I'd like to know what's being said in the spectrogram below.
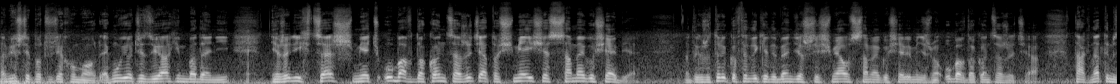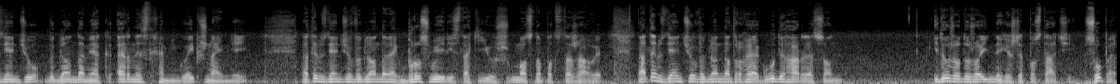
nabierzcie poczucia humoru. Jak mówi ojciec Joachim Badeni, jeżeli chcesz mieć ubaw do końca życia, to śmiej się z samego siebie. Dlatego, że tylko wtedy, kiedy będziesz się śmiał z samego siebie, będziesz miał ubaw do końca życia. Tak, na tym zdjęciu wyglądam jak Ernest Hemingway, przynajmniej. Na tym zdjęciu wyglądam jak Bruce Willis, taki już mocno podstarzały. Na tym zdjęciu wyglądam trochę jak Woody Harrelson, i dużo, dużo innych jeszcze postaci. Super.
